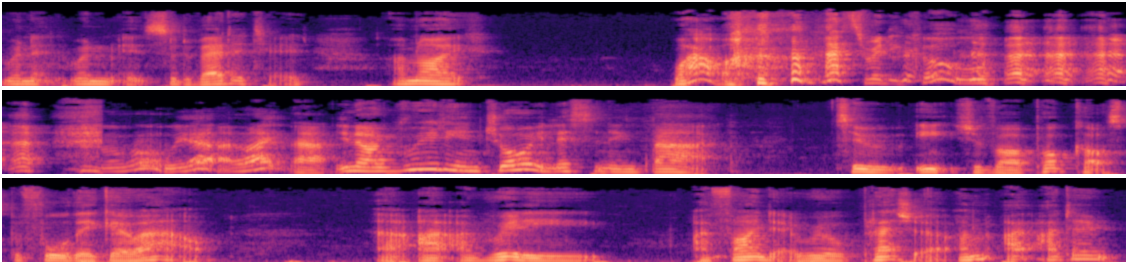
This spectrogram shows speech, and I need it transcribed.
when it when it's sort of edited, I'm like, wow, that's really cool. oh yeah, I like that. You know, I really enjoy listening back to each of our podcasts before they go out. Uh, I, I really, I find it a real pleasure. I'm, I, I don't,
